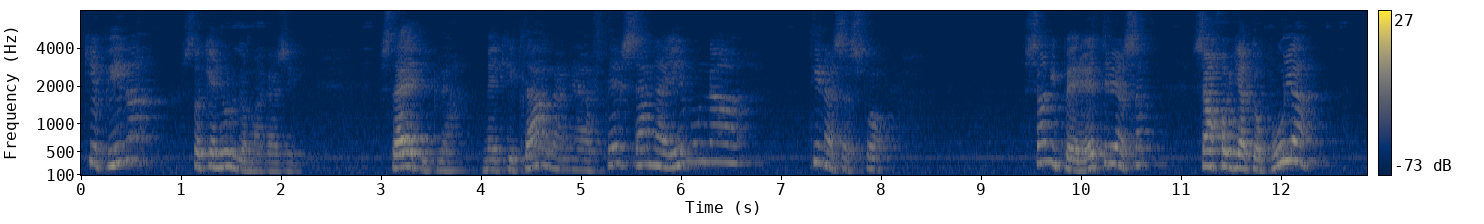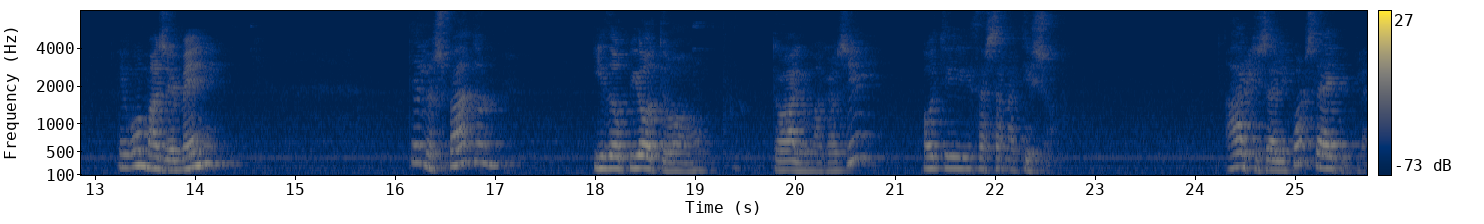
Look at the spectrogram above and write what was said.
και πήγα στο καινούριο μαγαζί. Στα έπιπλα. Με κοιτάγανε αυτές σαν να ήμουνα, τι να σας πω, σαν υπερέτρια, σαν, σαν χωριατοπούλα. Εγώ μαζεμένη. Τέλος πάντων, ειδοποιώ το, το άλλο μαγαζί ότι θα σταματήσω. Άρχισα λοιπόν στα έπιπλα.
